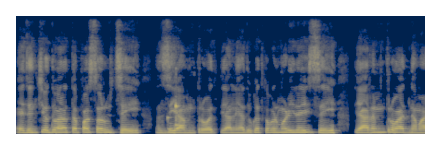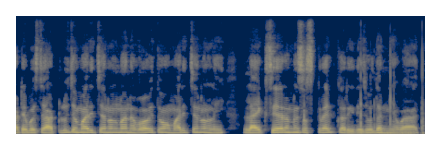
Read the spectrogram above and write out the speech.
એજન્સીઓ દ્વારા તપાસ શરૂ છે. જ્યાં મિત્રો, અત્યારની આ દુઃખદ ખબર મળી રહી છે. ત્યારે મિત્રો, આજના માટે બસ આટલું જ અમારી ચેનલમાં નવા હોય તો અમારી ચેનલને લાઇક શેર અને સબસ્ક્રાઇબ કરી દેજો. ધન્યવાદ.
